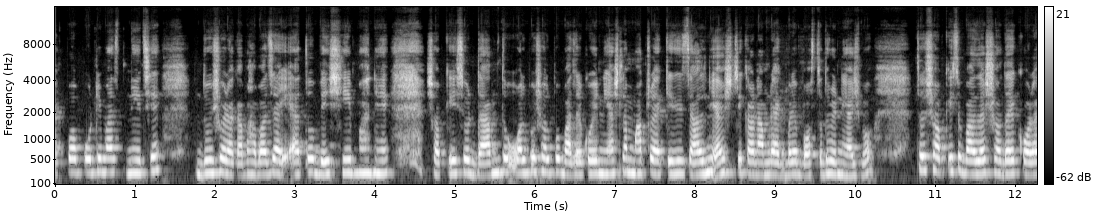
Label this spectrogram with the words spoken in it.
এক পোয়া পুঁটি মাছ নিয়েছে দুশো টাকা, ভাবা যায় এত বেশি মানে সব কিছুর দাম। তো অল্প স্বল্প বাজার করে নিয়ে আসলাম, মাত্র এক কেজি চাল নিয়ে আসছি কারণ আমরা একবারে বস্তা ধরে নিয়ে আসব। তো সব কিছু বাজার সদাই করা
